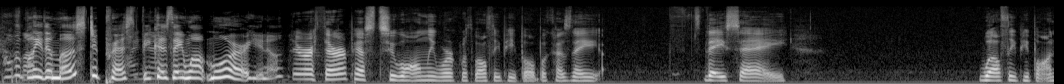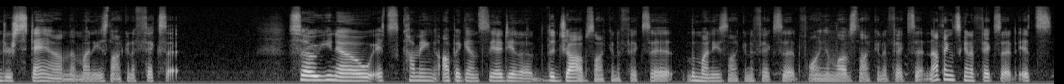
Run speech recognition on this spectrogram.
probably the most depressed because they want more, you know? There are therapists who will only work with wealthy people because they they say wealthy people understand that money is not going to fix it. So, you know, it's coming up against the idea that the job's not going to fix it, the money's not going to fix it, falling in love's not going to fix it, nothing's going to fix it. It's,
